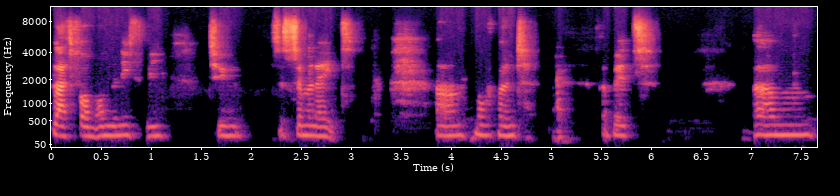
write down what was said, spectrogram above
platform underneath me to simulate um movement a bit. Um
